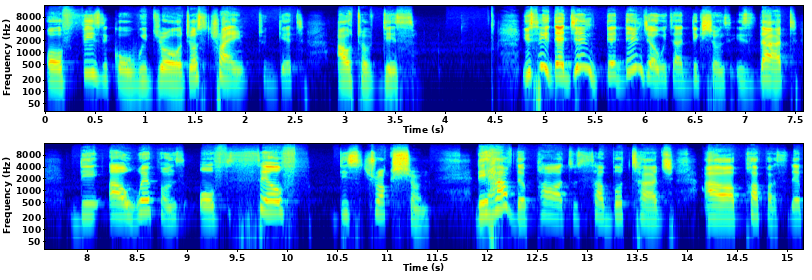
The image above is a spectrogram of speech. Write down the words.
or physical withdrawal, just trying to get out of this. You see, the, the danger with addictions is that they are weapons of self destruction. They have the power to sabotage our purpose, the,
